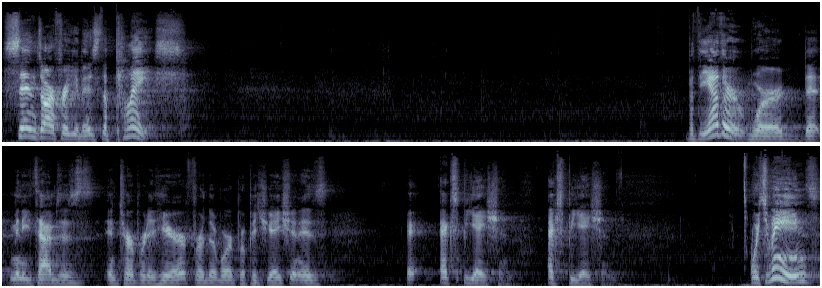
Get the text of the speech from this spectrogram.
sins are forgiven. It's the place. But the other word that many times is interpreted here for the word propitiation is expiation. Expiation. Which means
